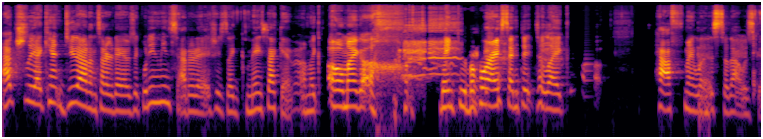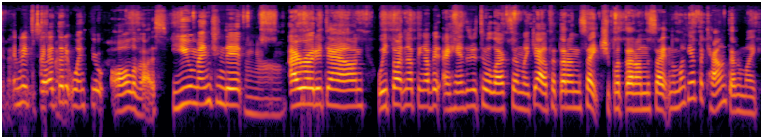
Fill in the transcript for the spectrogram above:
actually, I can't do that on Saturday. I was like, what do you mean Saturday? She's like, May 2nd. I'm like, oh my God. Thank you. Before I sent it to like half my list. So that was good. And it's bad but... that it went through all of us. You mentioned it. I know. I wrote it down. We thought nothing of it. I handed it to Alexa. I'm like, yeah, I'll put that on the site. She put that on the site. And I'm looking at the countdown. And I'm like,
